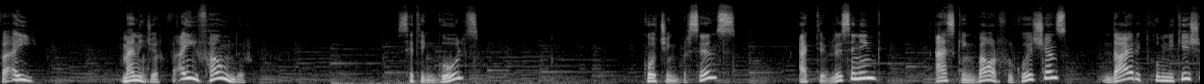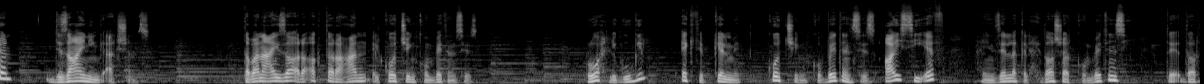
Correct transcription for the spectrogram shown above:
في أي manager في أي founder setting goals coaching presence active listening asking powerful questions direct communication designing actions. طب أنا عايز أقرأ أكتر عن ال coaching competencies روح لجوجل اكتب كلمة coaching competencies ICF هينزل لك ال 11 competency تقدر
